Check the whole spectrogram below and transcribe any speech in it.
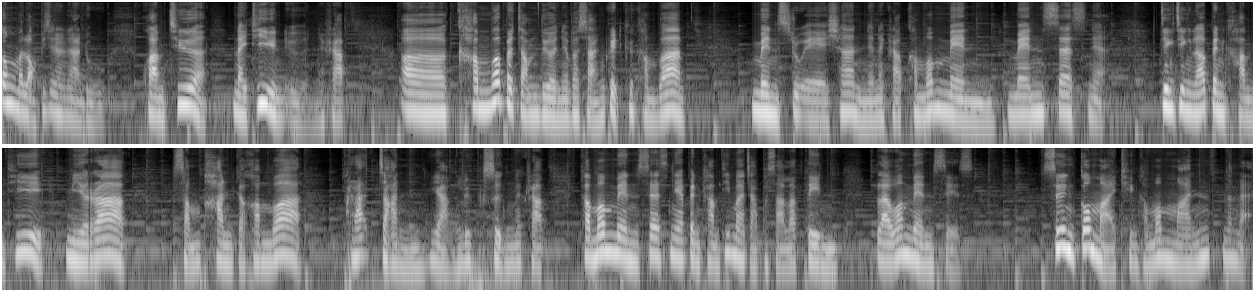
ต้องมาลองพิจารณาดูความเชื่อในที่อื่นๆนะครับคำว่าประจำเดือนในภาษาอังกฤษคือคำว่า menstruation เนี่ยนะครับคำว่า men menses เนี่ยจริงๆแล้วเป็นคำที่มีรากสัมพันธ์กับคำว่า พระจันทร์อย่างลึกซึ้งนะครับคำว่า menses เนี่ยเป็นคำที่มาจากภาษาละติน แปลว่า menses ซึ่งก็หมายถึงคำว่า month นั่นแหละ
